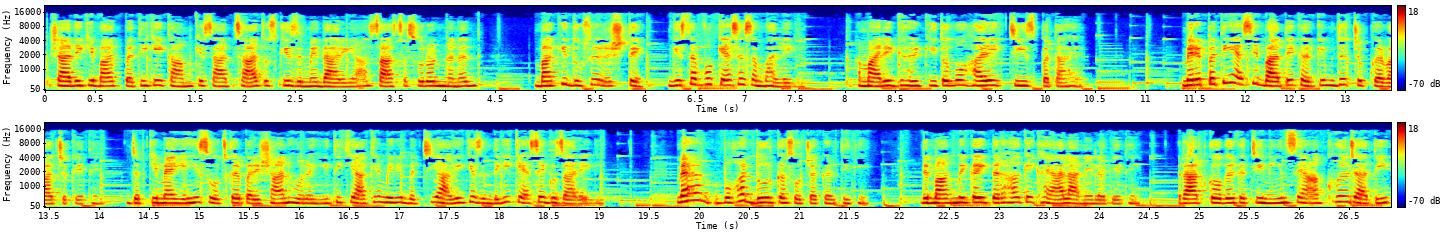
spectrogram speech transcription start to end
शादी के बाद पति के काम के साथ साथ उसकी जिम्मेदारियाँ सास ससुर और ननद, बाकी दूसरे रिश्ते, ये सब वो कैसे संभालेगी? हमारे घर की तो वो हर एक चीज़ पता है। मेरे पति ऐसी बातें करके मुझे चुप करवा चुके थे, जबकि मैं यही सोचकर परेशान हो रही थी कि आखिर मेरी बच्ची आगे की ज़िंदगी कैसे गुजारेगी। मैं बहुत दूर का सोचा करती थी। दिमाग में कई तरह के ख्याल आने लगे थे। रात को अगर कच्ची नींद से आँख खुल जाती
